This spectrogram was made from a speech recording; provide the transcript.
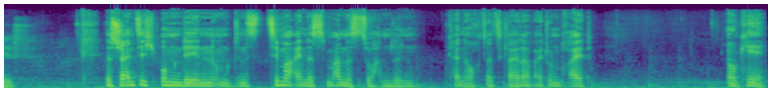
Hilf. Es scheint sich um, den, um das Zimmer eines Mannes zu handeln. Keine Hochzeitskleider, weit und breit. Okay.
